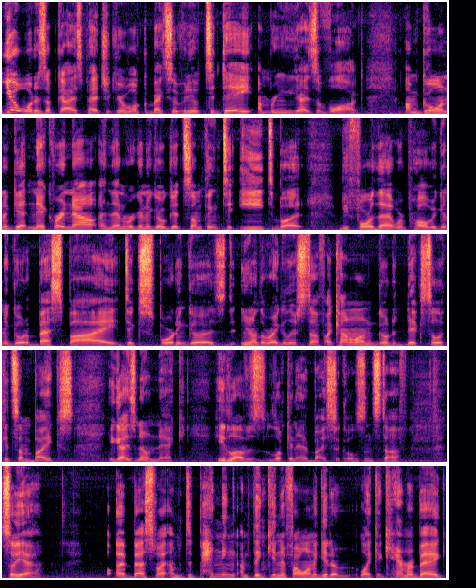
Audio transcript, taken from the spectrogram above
Yo, what is up guys? Patrick here. Welcome back to the video. Today, I'm bringing you guys a vlog. I'm going to get Nick right now, and then we're going to go get something to eat, but before that, we're probably going to go to Best Buy, Dick's Sporting Goods, you know, the regular stuff. I kind of want to go to Dick's to look at some bikes. You guys know Nick. He loves looking at bicycles and stuff. So yeah, at Best Buy, I'm depending. I'm thinking if I want to get a like a camera bag.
